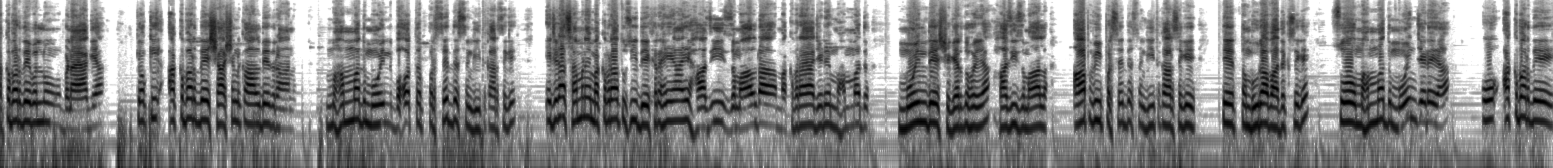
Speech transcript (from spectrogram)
ਅਕਬਰ ਦੇ ਵੱਲੋਂ ਬਣਾਇਆ ਗਿਆ। ਕਿਉਂਕਿ ਅਕਬਰ ਦੇ ਸ਼ਾਸਨ ਕਾਲ ਦੇ ਦੌਰਾਨ ਮੁਹੰਮਦ ਮੋਇਨ ਬਹੁਤ ਪ੍ਰਸਿੱਧ ਸੰਗੀਤਕਾਰ ਸੀਗੇ। ਇਹ ਜਿਹੜਾ ਸਾਹਮਣੇ ਮਕਬਰਾ ਤੁਸੀਂ ਦੇਖ ਰਹੇ ਆ, ਇਹ ਹਾਜੀ ਜਮਾਲ ਦਾ ਮਕਬਰਾ ਆ, ਜਿਹੜੇ ਮੁਹੰਮਦ ਮੋਇਨ ਦੇ ਸ਼ਾਗਿਰਦ ਹੋਏ ਆ। ਹਾਜੀ ਜਮਾਲ ਆਪ ਵੀ ਪ੍ਰਸਿੱਧ ਸੰਗੀਤਕਾਰ ਸੀਗੇ ਤੇ ਤੰਬੂਰਾ ਵਾਦਕ ਸੀਗੇ। ਸੋ ਮੁਹੰਮਦ ਮੋਇਨ ਜਿਹੜੇ ਆ, ਉਹ ਅਕਬਰ ਦੇ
